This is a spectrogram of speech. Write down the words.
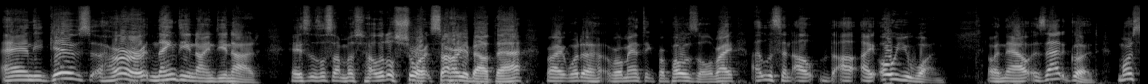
and he gives her 99 dinar. He says, listen, I'm a little short. Sorry about that. Right? What a romantic proposal, right? I, listen, I'll, I owe you one. Oh, now, is that good? One of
